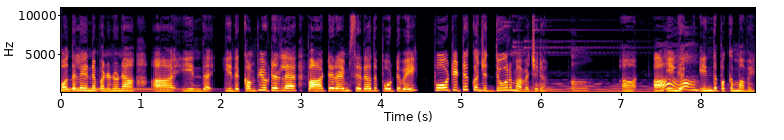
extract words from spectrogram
முதல்ல என்ன பண்ணணும்னா இந்த இந்த கம்ப்யூட்டர்ல பாட்டு ரைம்ஸ் ஏதாவது போட்டு வை. போட்டுட்டு கொஞ்சம் தூரமா வச்சிடு. ஆ, இங்க. இந்த பக்கமா வை.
